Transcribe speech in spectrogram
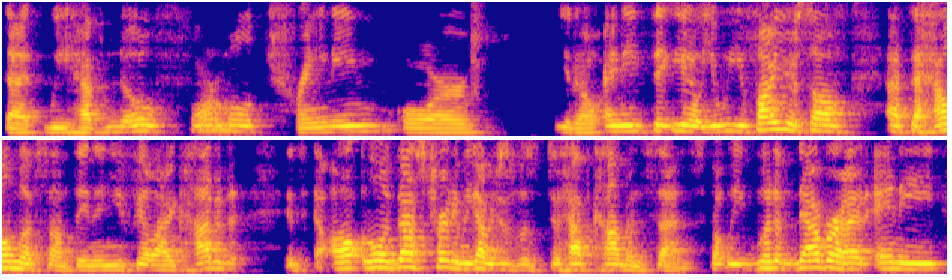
that we have no formal training or, you know, anything, you know, you, you find yourself at the helm of something and you feel like, how did it, it's all, the only best training we got just was to have common sense, but we would have never had any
